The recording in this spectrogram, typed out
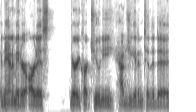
an animator, artist, very cartoony. How did you get into the de-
